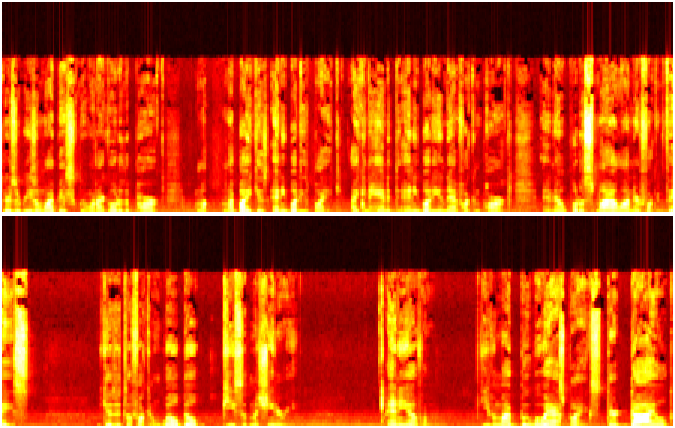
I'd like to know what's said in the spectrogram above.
There's a reason why, basically, when I go to the park, my, my bike is anybody's bike. I can hand it to anybody in that fucking park and it'll put a smile on their fucking face because it's a fucking well built piece of machinery. Any of them even my boo boo ass bikes, they're dialed.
